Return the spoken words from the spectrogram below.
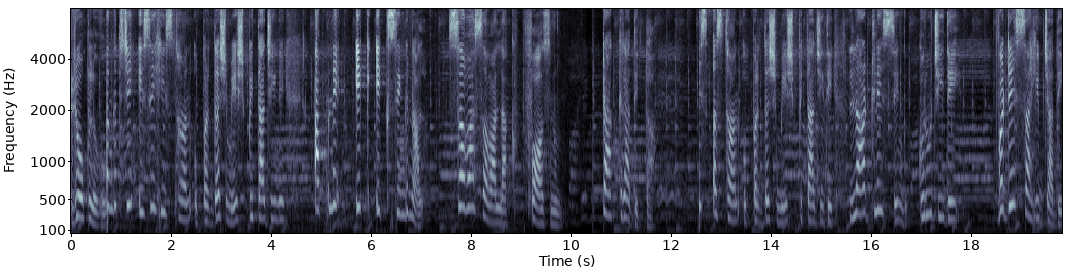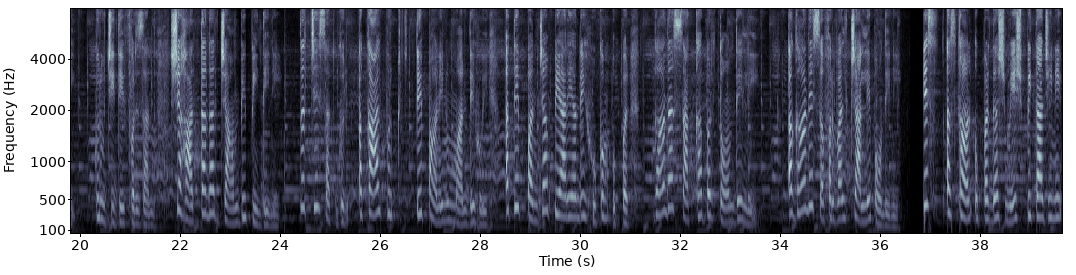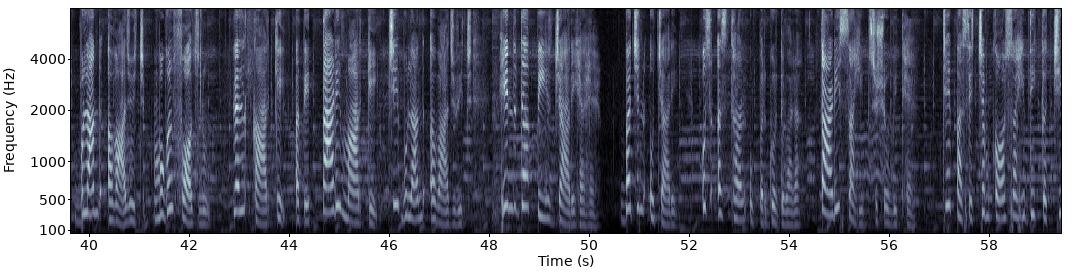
ਰੋਕ ਲਵੋ। ਸੰਗਤ ਜੀ, ਇਸੇ ਹੀ ਸਥਾਨ ਉੱਪਰ ਦਸ਼ਮੇਸ਼ ਪਿਤਾ ਜੀ ਨੇ ਆਪਣੇ ਇੱਕ ਇੱਕ ਸਿੰਘ ਨਾਲ ਸਵਾ ਸਵਾ ਲੱਖ ਫੌਜ ਨੂੰ ਟਾਕਰਾ ਦਿੱਤਾ। ਇਸ ਅਸਥਾਨ ਉੱਪਰ ਦਸ਼ਮੇਸ਼ ਪਿਤਾ ਜੀ ਦੇ ਲਾਡਲੇ ਸਿੰਘ ਗੁਰੂ ਜੀ ਦੇ ਵੱਡੇ ਸਾਹਿਬਜ਼ਾਦੇ ਗੁਰੂ ਜੀ ਦੇ ਫਰਜ਼ੰਦ ਸ਼ਹਾਦਤਾਂ ਦਾ ਜਾਮ ਵੀ ਪੀਂਦੇ ਨੇ। ਸੱਚੇ ਸਤਿਗੁਰ ਅਕਾਲ ਪੁਰਖ ਦੇ ਪਾਣੀ ਨੂੰ ਮੰਨਦੇ ਹੋਏ ਅਤੇ ਪੰਜਾਂ ਪਿਆਰਿਆਂ ਦੇ ਹੁਕਮ ਉੱਪਰ ਗਾਂ ਦਾ ਸਾਕਾ ਵਰਤਾਉਣ ਦੇ ਲਈ ਅਗਾਂਹ ਦੇ ਸਫ਼ਰ ਵੱਲ ਚਾਲੇ ਪਾਉਂਦੇ ਨੇ। ਇਸ ਅਸਥਾਨ ਉੱਪਰ ਦਸ਼ਮੇਸ਼ ਪਿਤਾ ਜੀ ਨੇ ਬੁਲੰਦ ਆਵਾਜ਼ ਵਿੱਚ ਮੁਗਲ ਫੌਜ ਨੂੰ ਲਲਕਾਰ ਕੇ ਅਤੇ ਤਾੜੀ ਮਾਰ ਕੇ ਜੀ ਬੁਲੰਦ ਆਵਾਜ਼ ਵਿੱਚ ਹਿੰਦ ਦਾ ਪੀਰ ਜਾ ਰਿਹਾ ਹੈ। ਬਚਨ ਉਚਾਰੇ। ਉਸ ਅਸਥਾਨ ਉੱਪਰ ਗੁਰਦੁਆਰਾ ਤਾੜੀ ਸਾਹਿਬ ਸੁਸ਼ੋਭਿਤ ਹੈ। ਤੇ ਪਾਸੇ ਚਮਕੌਰ ਸਾਹਿਬ ਦੀ ਕੱਚੀ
